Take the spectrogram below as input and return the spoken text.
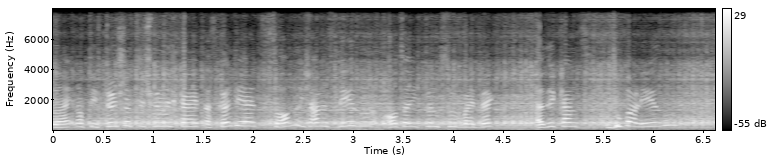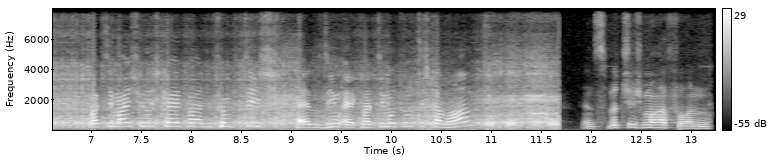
So, dann noch die Durchschnittsgeschwindigkeit. Das könnt ihr jetzt hoffentlich alles lesen, außer ich bin zu weit weg. Also ich kann es super lesen. Maximalgeschwindigkeit waren 50, also 7, äh, 57 km/h. Dann switche ich mal von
